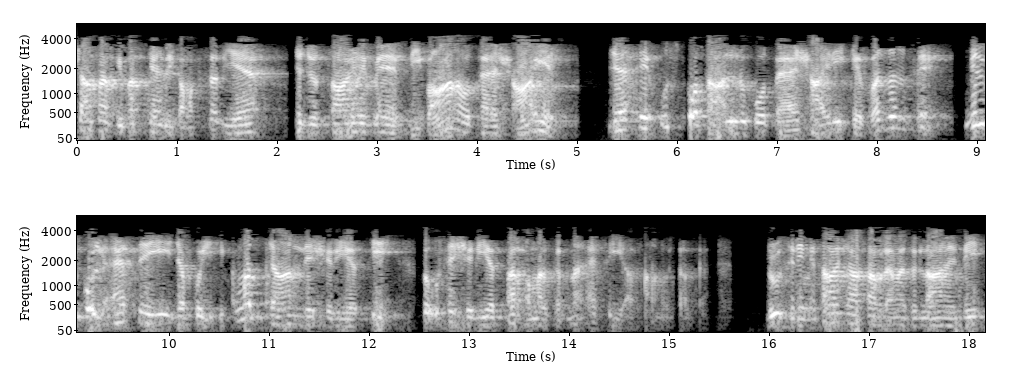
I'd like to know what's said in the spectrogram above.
شاہ صاحب کی بس کہنے کا مقصد یہ ہے کہ جو صاحب دیوان ہوتا ہے، شاعر، جیسے اس کو تعلق ہوتا ہے شاعری کے وزن سے، بالکل ایسے ہی جب کوئی حکمت جان لے شریعت کی، تو اسے شریعت پر عمل کرنا ایسے ہی آسان ہو جاتا ہے۔ دوسری مثال شاہ صاحب رحمۃ اللہ نے دی۔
